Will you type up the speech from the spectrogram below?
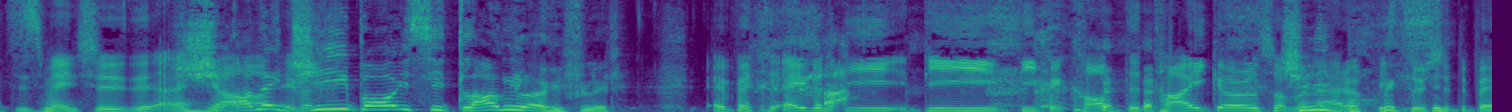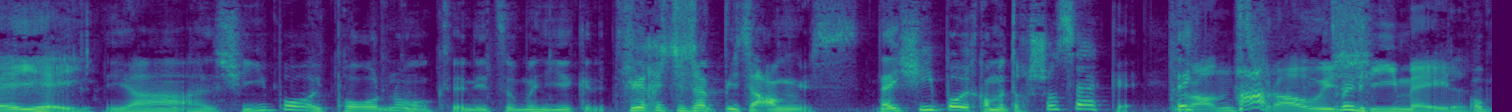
Das du, äh, Ja, ah, einfach- Skiboys sind Langläufler. Einfach, einfach die, die, die bekannten Thai-Girls, die wir etwas zwischen dabei haben. Ja, ein Skiboy, Porno, sehe ich jetzt um hier gerade. Vielleicht ist das etwas anderes. Nein, Skiboy kann man doch schon sagen. Transfrau ist Skimail. Um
